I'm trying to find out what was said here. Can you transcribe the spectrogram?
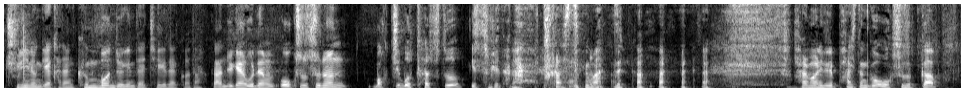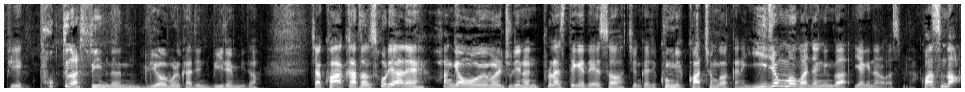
줄이는 게 가장 근본적인 대책이 될 거다. 나중에 우리는 옥수수는 먹지 못할 수도 있습니다. 플라스틱 만들어. 할머니들이 파시던 그 옥수수 값이 폭등할 수 있는 위험을 가진 미래입니다. 자, 과학 같은 소리 안에 환경 오염을 줄이는 플라스틱에 대해서 지금까지 국립과천과학관의 이정모 관장님과 이야기 나눠봤습니다. 고맙습니다.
